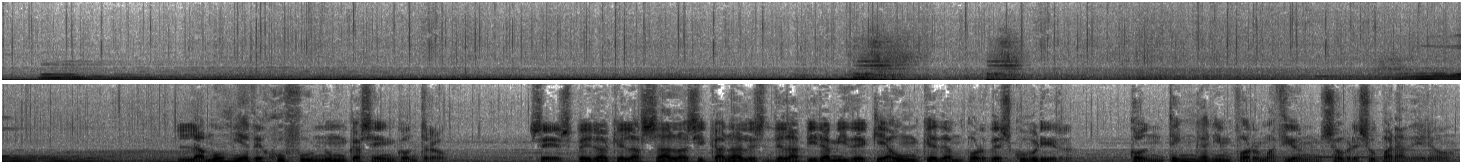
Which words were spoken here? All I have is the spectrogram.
La momia de Jufu nunca se encontró. Se espera que las salas y canales de la pirámide que aún quedan por descubrir contengan información sobre su paradero.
